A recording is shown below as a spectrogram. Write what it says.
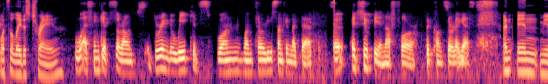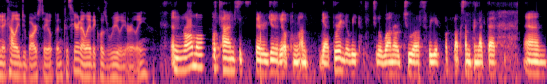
What's the latest train? Well, I think it's around during the week. It's one one thirty, something like that. So it should be enough for the concert, I guess. And in Munich, how late do bars stay open? Because here in LA, they close really early. In normal times, it's they're usually open on yeah during the week until one or two or three o'clock, something like that. And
